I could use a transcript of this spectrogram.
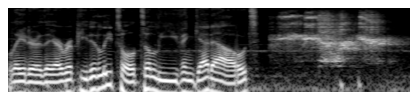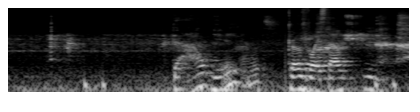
Later, they are repeatedly told to leave and get out. Get out, maybe? Girl's voice, though. Hmm.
